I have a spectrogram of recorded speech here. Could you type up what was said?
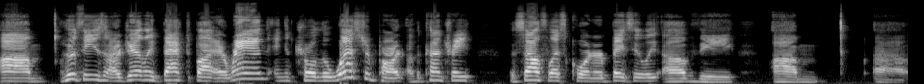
Um, Houthis are generally backed by Iran and control the western part of the country, the southwest corner, basically, of the um, uh,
